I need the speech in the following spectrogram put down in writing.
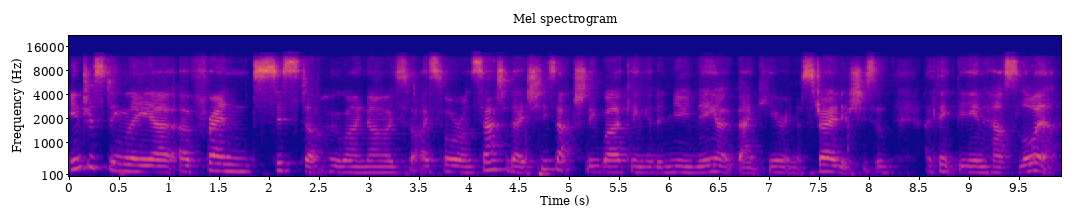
interestingly, a, a friend sister who I know I saw, I saw on Saturday, she's actually working at a new neobank here in Australia. She's, a, I think, the in-house lawyer,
